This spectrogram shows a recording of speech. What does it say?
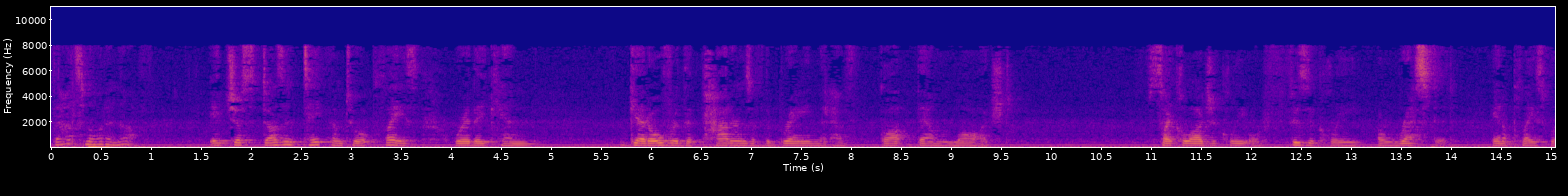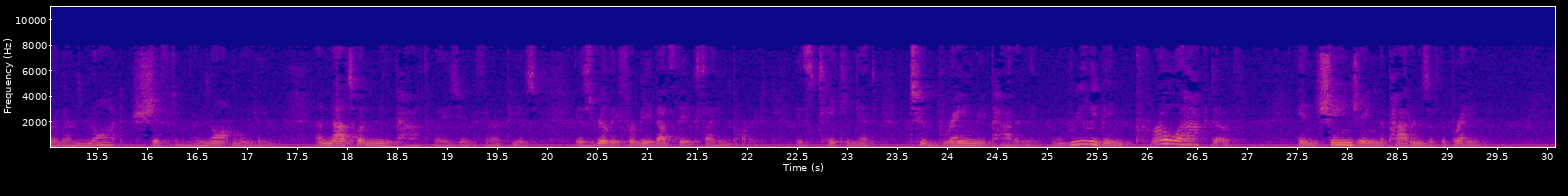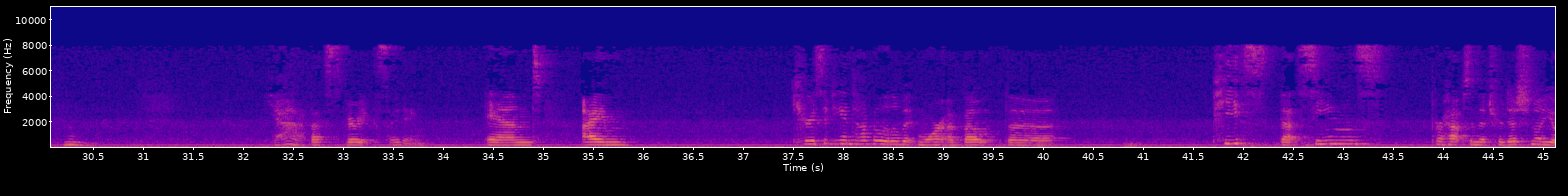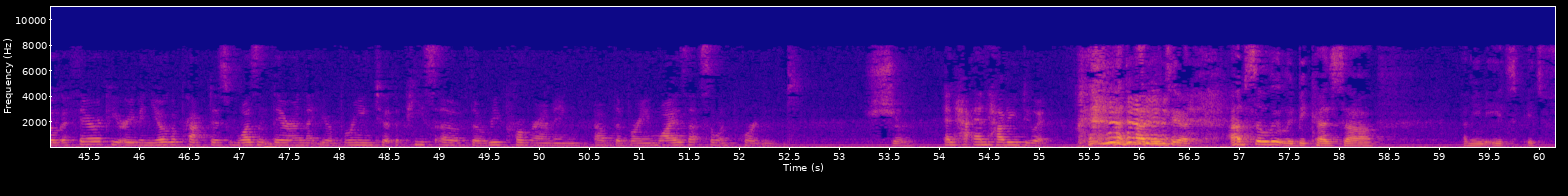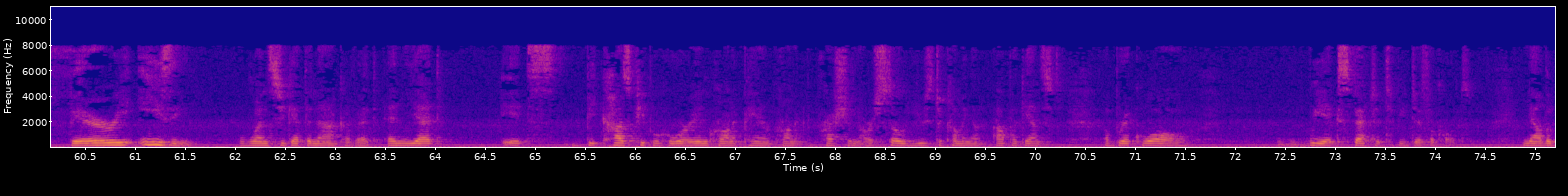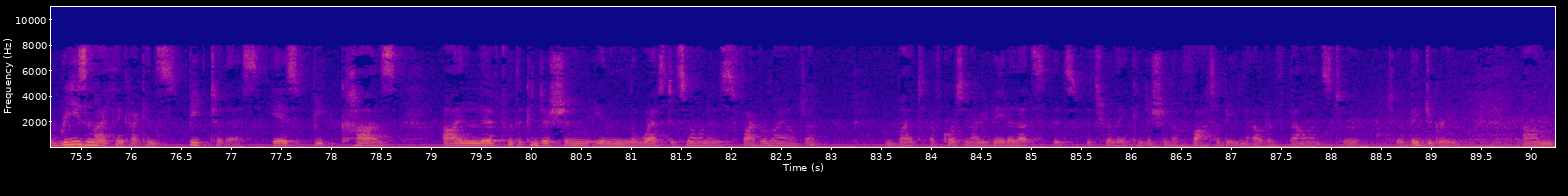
that's not enough. It just doesn't take them to a place where they can get over the patterns of the brain that have got them lodged, psychologically or physically arrested in a place where they're not shifting, they're not moving. And that's what new pathways yoga therapy is is really for me that's the exciting part is taking it to brain repatterning, really being proactive in changing the patterns of the brain. Hmm. Yeah, that's very exciting. And I'm curious if you can talk a little bit more about the piece that seems perhaps in the traditional yoga therapy or even yoga practice wasn't there and that you're bringing to it the piece of the reprogramming of the brain why is that so important? Sure. And, and how do you do it? How do you do it? Absolutely because uh, i mean it's it's very easy once you get the knack of it and yet it's because people who are in chronic pain or chronic depression are so used to coming up against a brick wall we expect it to be difficult. Now, the reason I think I can speak to this is because I lived with a condition in the West. It's known as fibromyalgia, but of course in Ayurveda, that's it's it's really a condition of vata being out of balance to to a big degree. Um,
